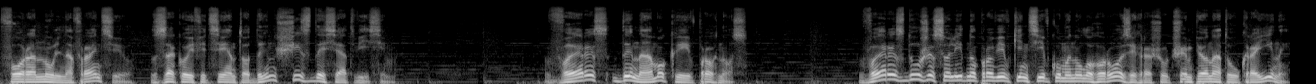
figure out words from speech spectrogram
Фора 0 на Францію за коефіцієнт 1,68. Верес Динамо Київ прогноз. Верес дуже солідно провів кінцівку минулого розіграшу чемпіонату України,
